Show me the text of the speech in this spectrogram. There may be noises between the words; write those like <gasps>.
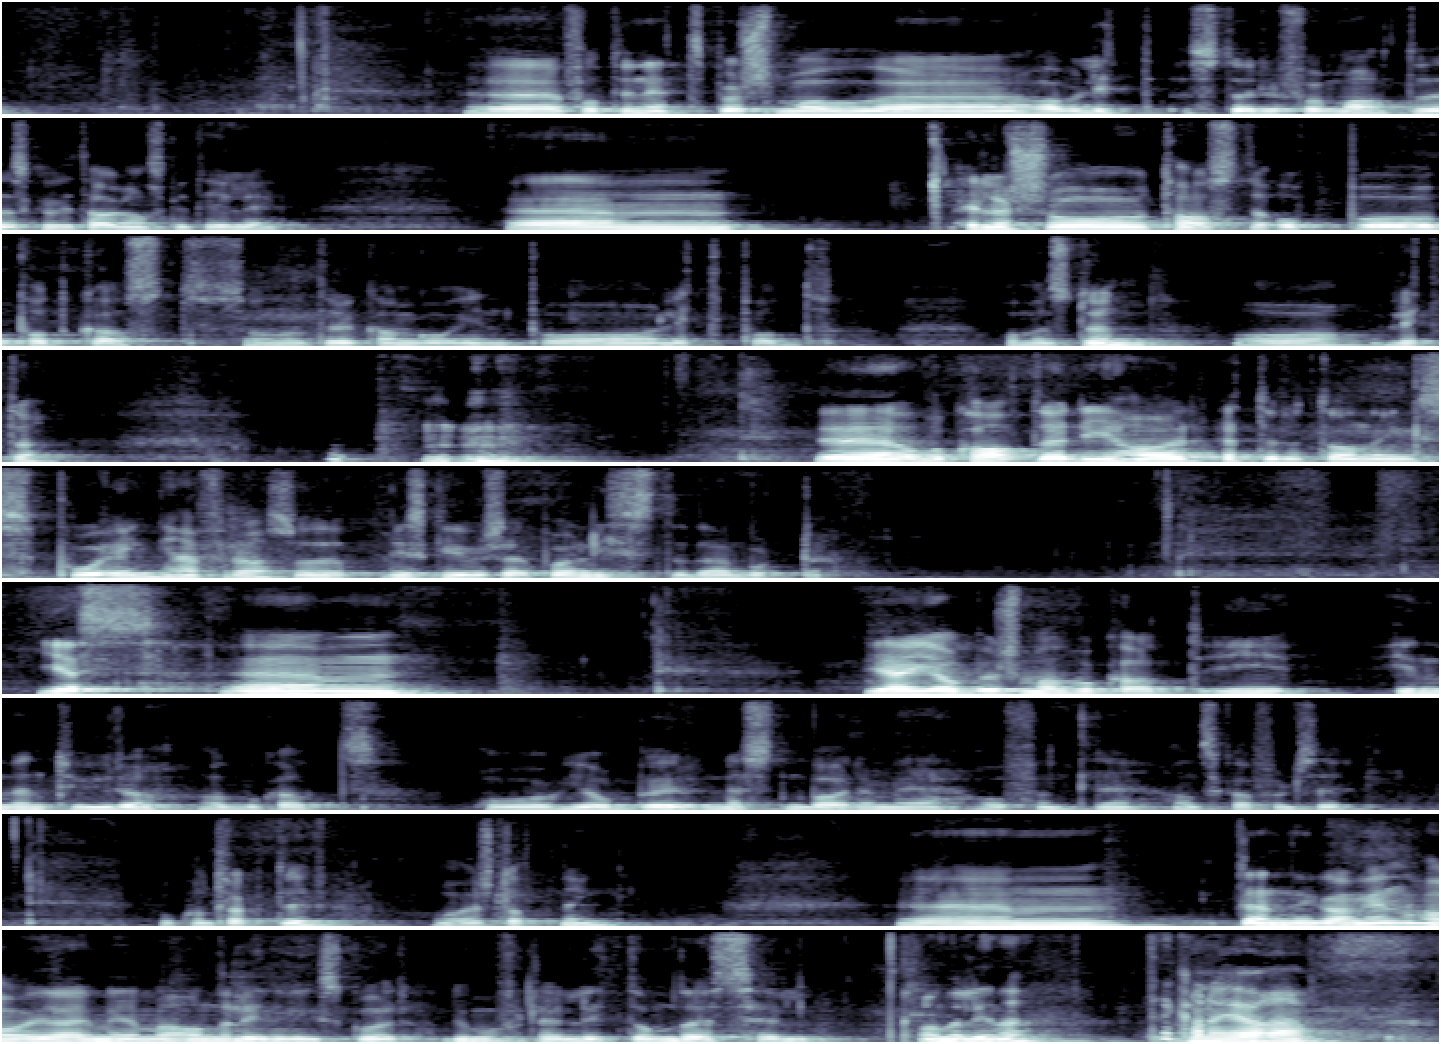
Eh, fått inn ett spørsmål av litt større format, og det skal vi ta ganske tidlig. Ellers så tas det opp på podkast, sånn at dere kan gå inn på Littpod om en stund og lytte. <clears throat> Eh, advokater de har etterutdanningspoeng herfra, så de skriver seg på en liste der borte. Yes. Um, jeg jobber som advokat i Inventura advokat og jobber nesten bare med offentlige anskaffelser og kontrakter og erstatning. Um, denne gangen har jeg med meg Anne Line Wingsgård. Du må fortelle litt om deg selv. Anne Line? Det kan jeg gjøre.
